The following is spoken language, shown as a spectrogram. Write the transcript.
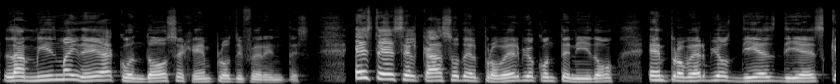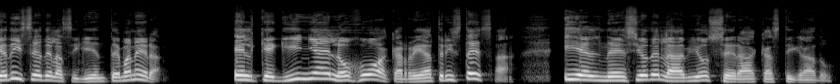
la misma idea con dos ejemplos diferentes. Este es el caso del proverbio contenido en Proverbios 10:10 que dice de la siguiente manera. El que guiña el ojo acarrea tristeza, y el necio de labios será castigado.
